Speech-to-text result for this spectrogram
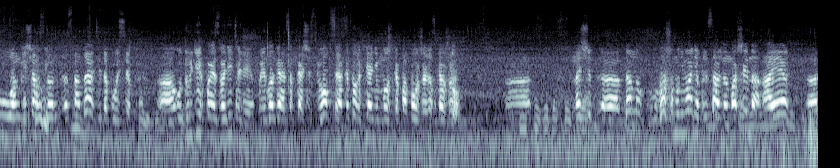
у англичан в стан- стандарте, допустим, э, у других производителей предлагаются в качестве опций, о которых я немножко попозже расскажу. А, Значит, э, данному, вашему вниманию представлена машина АР э,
